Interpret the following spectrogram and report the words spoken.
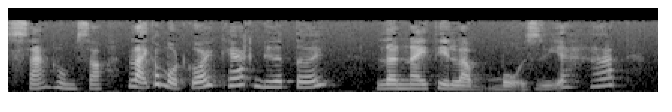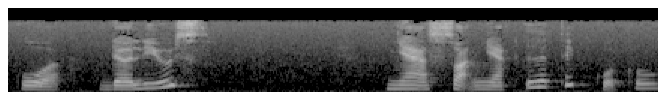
Sáng hôm sau, lại có một gói khác đưa tới. Lần này thì là bộ dĩa hát của Delius nhà soạn nhạc ưa thích của cô.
